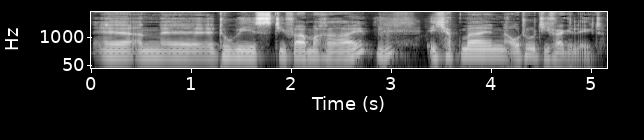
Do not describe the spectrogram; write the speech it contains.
äh, an äh, Tobis tiefer Macherei. Mhm. Ich habe mein Auto tiefer gelegt.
